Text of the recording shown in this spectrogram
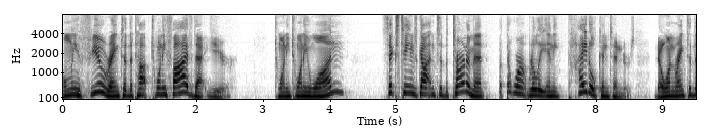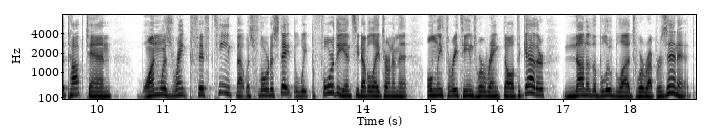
Only a few ranked in the top 25 that year. 2021, six teams got into the tournament, but there weren't really any title contenders. No one ranked in the top 10. One was ranked 15th. That was Florida State the week before the NCAA tournament. Only three teams were ranked altogether. None of the Blue Bloods were represented.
